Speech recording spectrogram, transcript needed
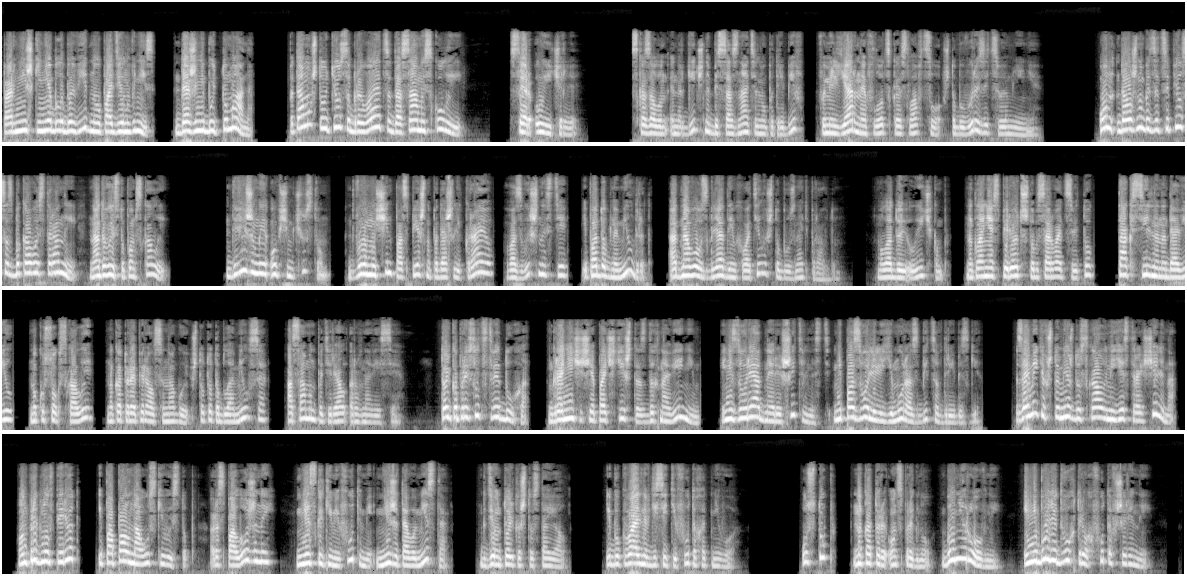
Парнишке не было бы видно, упади он вниз, даже не будь тумана, потому что утес обрывается до самой скулы. Сэр Уичерли, — сказал он энергично, бессознательно употребив фамильярное флотское словцо, чтобы выразить свое мнение. Он, должно быть, зацепился с боковой стороны, над выступом скалы. Движимые общим чувством, двое мужчин поспешно подошли к краю возвышенности и, подобно Милдред, одного взгляда им хватило, чтобы узнать правду. Молодой Уичкомп, наклоняясь вперед, чтобы сорвать цветок, так сильно надавил на кусок скалы, на который опирался ногой, что тот обломился, а сам он потерял равновесие. Только присутствие духа, граничащее почти что с вдохновением, и незаурядная решительность не позволили ему разбиться в дребезги. Заметив, что между скалами есть расщелина, он прыгнул вперед и попал на узкий выступ, расположенный несколькими футами ниже того места, где он только что стоял, и буквально в десяти футах от него. Уступ, на который он спрыгнул, был неровный и не более двух-трех футов ширины.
